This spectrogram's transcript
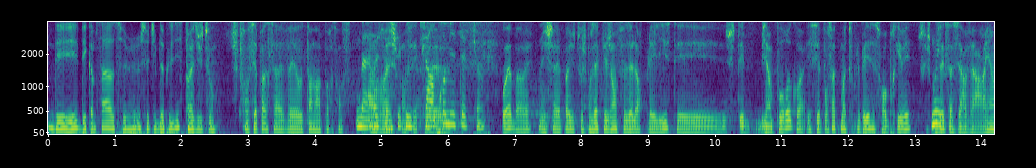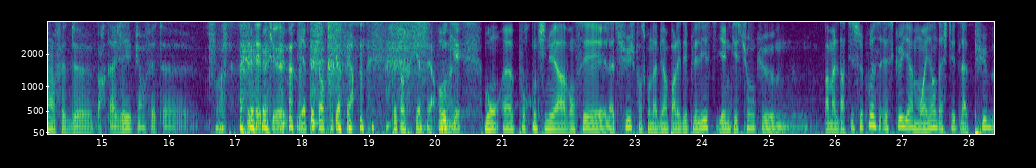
des, des comme ça, ce, ce, type de playlist? Pas du tout. Je pensais pas que ça avait autant d'importance. Bah ouais, c'est cool. C'est un premier step, tu vois. Ouais, bah ouais, mais je savais pas du tout. Je pensais que les gens faisaient leur playlist et j'étais bien pour eux, quoi. Et c'est pour ça que moi, toutes mes playlists, elles sont en privé. Parce que je pensais que ça servait à rien, en fait, de partager. Et puis, en fait, euh, peut-être que. Il y a peut-être un truc à faire. peut-être un truc à faire. Ok. Bon, euh, pour continuer à avancer là-dessus, je pense qu'on a bien parlé des playlists. Il y a une question que hum, pas mal d'artistes se posent. Est-ce qu'il y a moyen d'acheter de la pub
